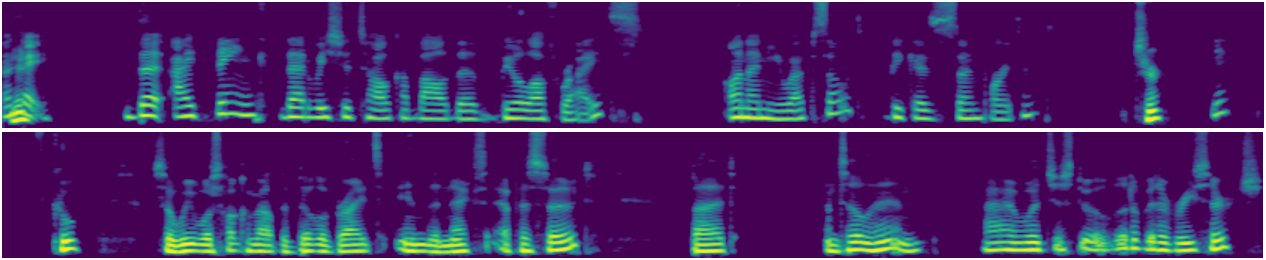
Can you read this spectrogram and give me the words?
Okay. Yeah. The I think that we should talk about the Bill of Rights on a new episode because it's so important. Sure. Yeah. Cool. So we will talk about the Bill of Rights in the next episode. But until then, I would just do a little bit of research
